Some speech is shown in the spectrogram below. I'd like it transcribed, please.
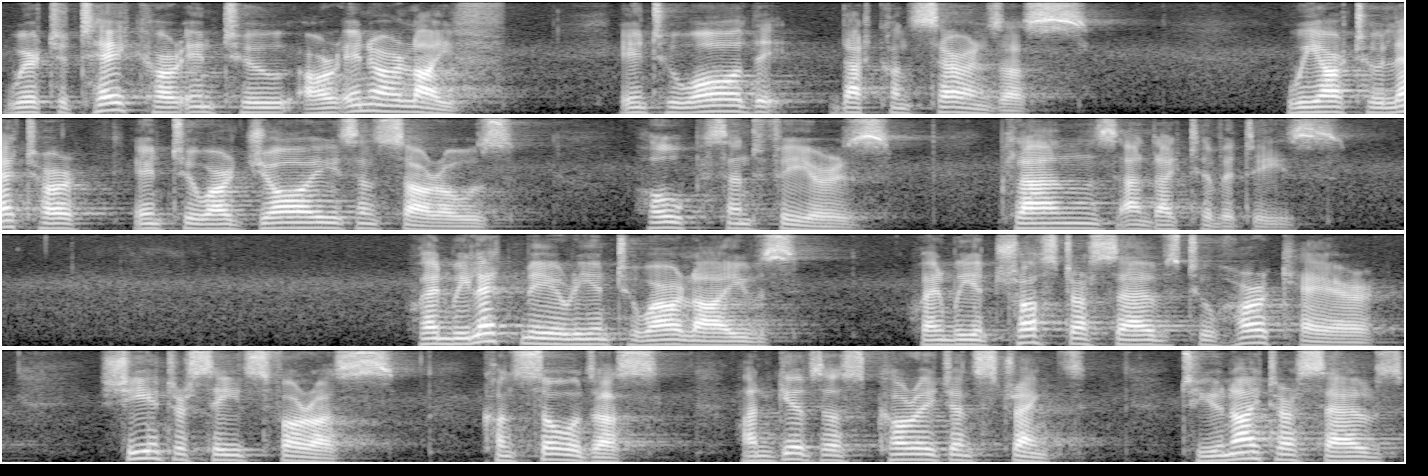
we're to take her into our inner life, into all the, that concerns us. We are to let her into our joys and sorrows, hopes and fears, plans and activities. When we let Mary into our lives, when we entrust ourselves to her care, she intercedes for us, consoles us, and gives us courage and strength to unite ourselves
